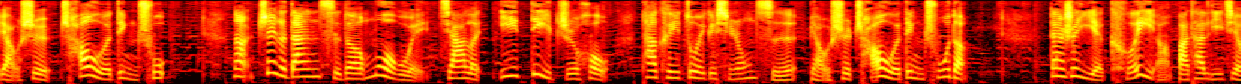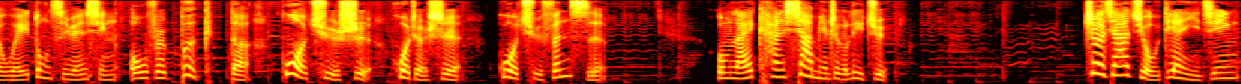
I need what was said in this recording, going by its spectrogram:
表示超额订出。那这个单词的末尾加了 ed 之后，它可以做一个形容词，表示超额订出的。但是也可以啊，把它理解为动词原形 overbook 的过去式或者是过去分词。我们来看下面这个例句。这家酒店已经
